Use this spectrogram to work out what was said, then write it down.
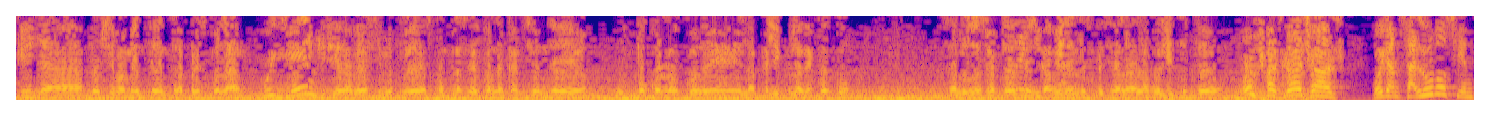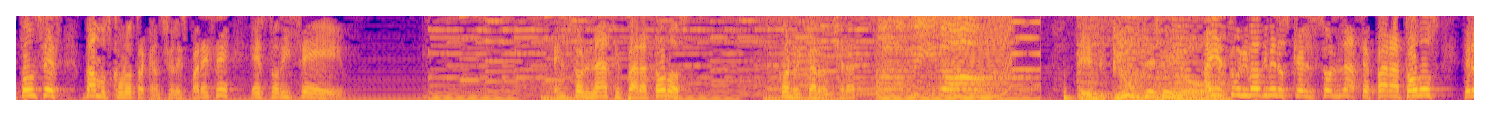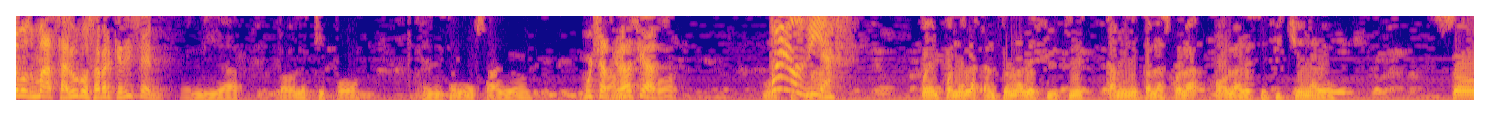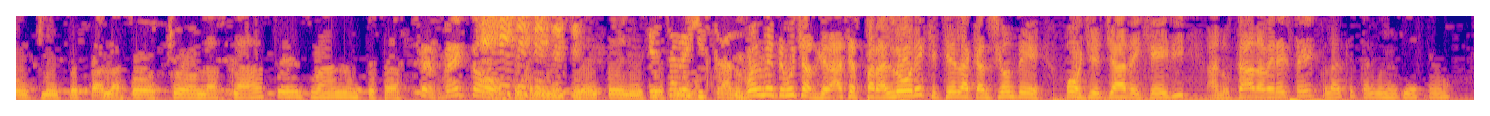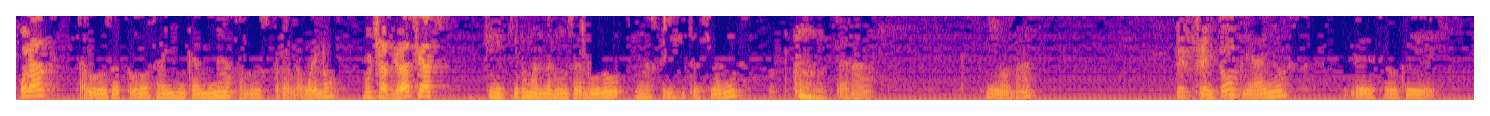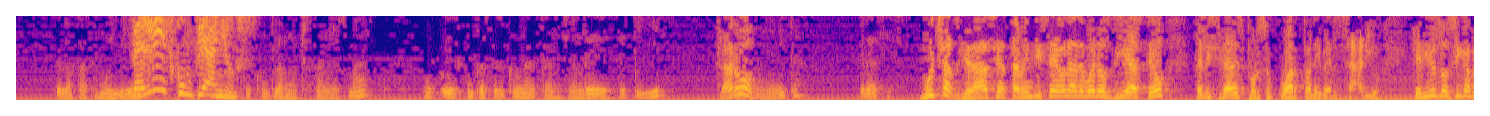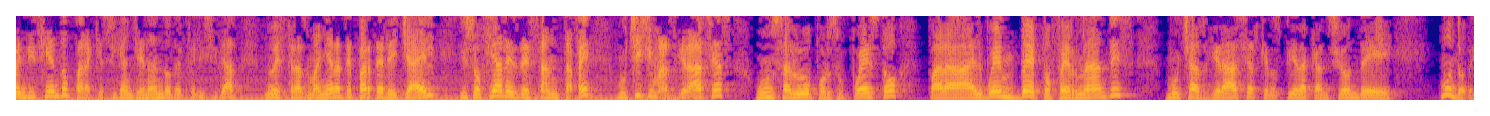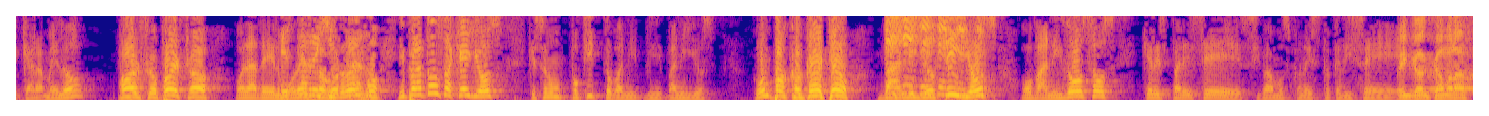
que ya próximamente entra preescolar. Muy Y bien. quisiera ver si me pudieras complacer con la canción de Un poco loco de la película de Coco. Saludos a todos en cabina, en especial al abuelito Teo. Muchas gracias. Oigan, saludos y entonces vamos con otra canción, ¿les parece? Esto dice... El sol nace para todos. Con Ricardo Cherat. El Club de Teo. Ahí estuvo ni más ni menos que el sol nace para todos. Tenemos más saludos, a ver qué dicen. Buen día, todo el equipo. Feliz aniversario. Muchas Vamos gracias. por Buenos días. Pueden poner la canción la de Clic Caminito a la Escuela o la de Cepichín, la de Son 15 para las 8, las clases van a empezar. Perfecto. Un excelente inicio Está registrado. Igualmente muchas gracias para Lore que quiere la canción de Oye ya de Heidi. Anotada, a ver este. Hola, ¿qué tal? Buenos días, Teo. Hola. Saludos a todos ahí en cabina, saludos para el abuelo. Muchas gracias. Eh, quiero mandar un saludo y unas felicitaciones para mi mamá, Perfecto. cumpleaños. Le deseo que se la pase muy bien. ¡Feliz Y que cumpleaños! cumpla muchos años más. ¿Me puedes complacer con la canción de Cepillín? Claro. mañanitas. Gracias. Muchas gracias. También dice, hola de buenos días, Teo. Felicidades por su cuarto aniversario. Que Dios los siga bendiciendo para que sigan llenando de felicidad nuestras mañanas de parte de Yael y Sofía desde Santa Fe. Muchísimas gracias. Un saludo, por supuesto, para el buen Beto Fernández. Muchas gracias que nos pide la canción de Mundo de Caramelo. Por supuesto. O la del Está modesto registrado. Gordolfo. Y para todos aquellos que son un poquito vani- vanillos, un poco que Teo, vanillosillos o vanidosos, ¿qué les parece si vamos con esto que dice... Vengan cámaras.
